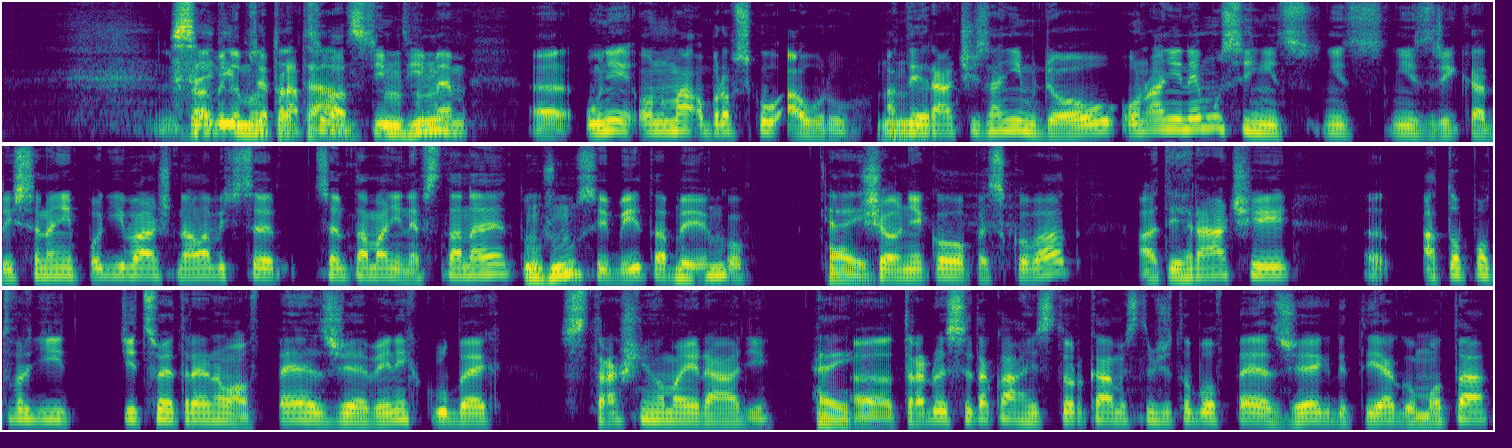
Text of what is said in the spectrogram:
velmi dobře pracovat tam. s tím mm-hmm. týmem. Uh, u něj on má obrovskou auru a ty mm. hráči za ním jdou, on ani nemusí nic, nic, nic říkat. Když se na ně podíváš na lavičce, sem tam ani nevstane, to mm-hmm. už mhm. musí být, aby mm-hmm. jako Hej. šel někoho peskovat, ale ty hráči, uh, a to potvrdí ti, co je trénoval v PSG, v jiných klubech, strašně ho mají rádi. Hej. Uh, traduje se taková historka, myslím, že to bylo v PSG, kdy Tiago Mota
